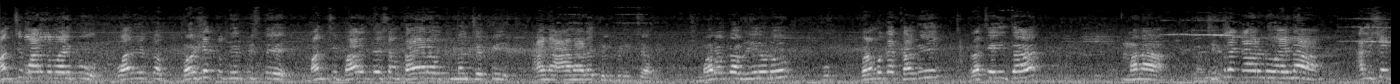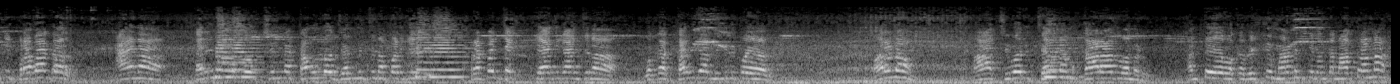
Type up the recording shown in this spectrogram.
మంచి మార్గం వైపు వారి యొక్క భవిష్యత్తు నిర్పిస్తే మంచి భారతదేశం తయారవుతుందని చెప్పి ఆయన ఆనాడే పిలుపునిచ్చారు. మరొక వీరుడు ప్రముఖ కవి రచయిత మన చిత్రకారుడు అయిన అలిశెట్టి ప్రభాకర్. ఆయన కరీంనగర్ చిన్న టౌన్లో జన్మించినప్పటికీ ప్రపంచ ఖ్యాతిగాంచిన ఒక కవిగా మిగిలిపోయాడు. మరణం ఆ చివరి చరణం కారాదు అన్నాడు. అంటే ఒక వ్యక్తి మరణించినంత మాత్రాన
